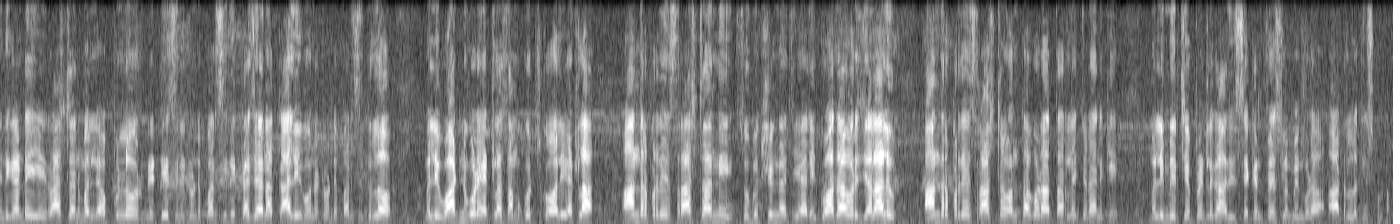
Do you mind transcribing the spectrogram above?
ఎందుకంటే ఈ రాష్ట్రాన్ని మళ్ళీ అప్పుల్లో నెట్టేసినటువంటి పరిస్థితి ఖజానా ఖాళీగా ఉన్నటువంటి పరిస్థితుల్లో మళ్ళీ వాటిని కూడా ఎట్లా సమకూర్చుకోవాలి ఎట్లా ఆంధ్రప్రదేశ్ రాష్ట్రాన్ని సుభిక్షంగా చేయాలి గోదావరి జలాలు ఆంధ్రప్రదేశ్ రాష్ట్రం అంతా కూడా తరలించడానికి మళ్ళీ మీరు చెప్పినట్లుగా అది సెకండ్ ఫేజ్లో మేము కూడా ఆర్డర్లో తీసుకుంటాం.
